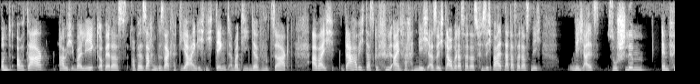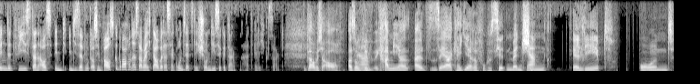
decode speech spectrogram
und auch da habe ich überlegt, ob er das, ob er Sachen gesagt hat, die er eigentlich nicht denkt, aber die in der Wut sagt. Aber ich, da habe ich das Gefühl einfach nicht. Also ich glaube, dass er das für sich behalten hat, dass er das nicht, nicht als so schlimm empfindet, wie es dann aus in, in dieser Wut aus ihm rausgebrochen ist. Aber ich glaube, dass er grundsätzlich schon diese Gedanken hat, ehrlich gesagt. Glaube ich auch. Also ja. wir haben ihn ja als sehr karrierefokussierten Menschen ja. erlebt und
